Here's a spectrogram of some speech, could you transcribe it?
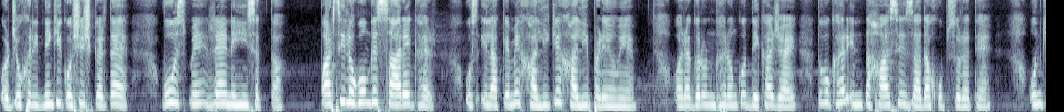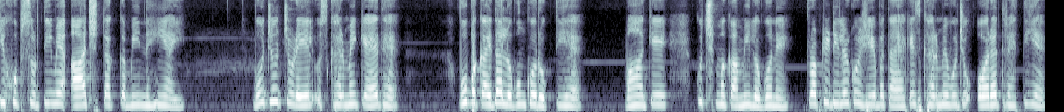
और जो ख़रीदने की कोशिश करता है, वो उसमें रह नहीं सकता। पारसी लोगों के सारे घर उस इलाके में खाली के खाली पड़े हुए हैं। और अगर उन घरों को देखा जाए तो वो घर इंतहा से ज़्यादा खूबसूरत हैं। उनकी खूबसूरती में आज तक कमी नहीं आई। वो जो चुड़ैल उस घर में कैद है, वो बाकायदा लोगों को रोकती है। वहाँ के कुछ मकामी लोगों ने, प्रॉपर्टी डीलर को ये बताया कि इस घर में वो जो औरत रहती है,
